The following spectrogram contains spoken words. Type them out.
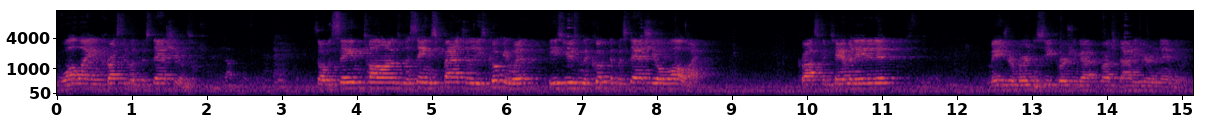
walleye encrusted with pistachios. So the same tongs and the same spatula that he's cooking with, he's using to cook the pistachio walleye. Cross-contaminated it. Major emergency, person got rushed out of here in an ambulance.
